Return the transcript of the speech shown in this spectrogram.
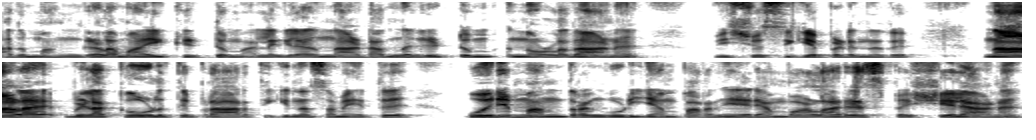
അത് മംഗളമായി കിട്ടും അല്ലെങ്കിൽ അത് നടന്നു കിട്ടും എന്നുള്ളതാണ് വിശ്വസിക്കപ്പെടുന്നത്. നാളെ വിളക്ക് കൊളുത്തി പ്രാർത്ഥിക്കുന്ന സമയത്ത് ഒരു മന്ത്രം കൂടി ഞാൻ പറഞ്ഞു തരാം. വളരെ സ്പെഷ്യലാണ്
